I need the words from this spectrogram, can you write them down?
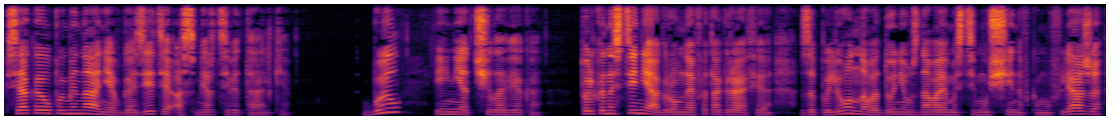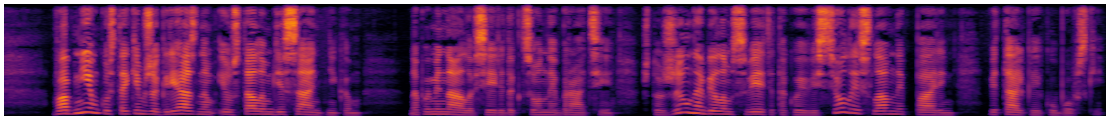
всякое упоминание в газете о смерти Витальки. Был и нет человека. Только на стене огромная фотография запыленного до неузнаваемости мужчины в камуфляже, в обнимку с таким же грязным и усталым десантником, напоминала всей редакционной братьи, что жил на белом свете такой веселый и славный парень Виталька Якубовский.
